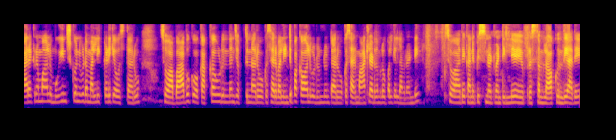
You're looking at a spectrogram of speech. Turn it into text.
కార్యక్రమాలు ముగించుకొని కూడా మళ్ళీ ఇక్కడికే వస్తారు. సో ఆ బాబుకు ఒక అక్క కూడా ఉందని చెప్తున్నారు. ఒకసారి వాళ్ళ ఇంటి పక్క వాళ్ళు కూడా ఉండుంటారు. ఒకసారి మాట్లాడదాం లోపలికి వెళ్దాం రండి. సో అదే కనిపిస్తున్నటువంటి ఇల్లే ప్రస్తుతం లాక్ ఉంది. అదే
